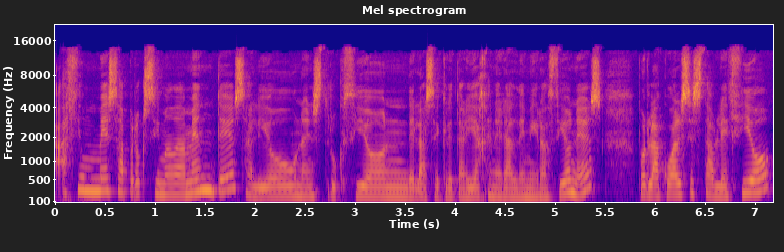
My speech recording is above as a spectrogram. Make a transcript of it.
Hace un mes aproximadamente salió una instrucción de la Secretaría General de Migraciones por la cual se estableció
